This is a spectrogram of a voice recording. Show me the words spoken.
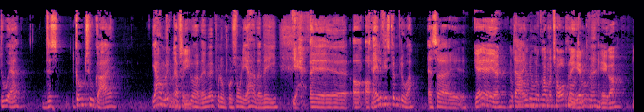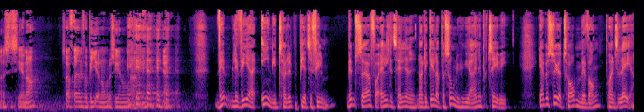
Du er this go-to guy. Jeg har jo mødt dig, fordi du har været med på nogle produktioner, jeg har været med i. Ja. Øh, og, og alle vidste, hvem du var. Altså, øh, Ja, ja, ja. Nu, Der er kommer, ikke nogen- nu kommer Torben igen, ikke? Og så siger nå, så er freden forbi, og nogen, der siger nogle gange. ikke? Ja. hvem leverer egentlig toiletpapir til film? Hvem sørger for alle detaljerne, når det gælder personlig hygiejne på tv? Jeg besøger Torben med Vong på hans lager.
